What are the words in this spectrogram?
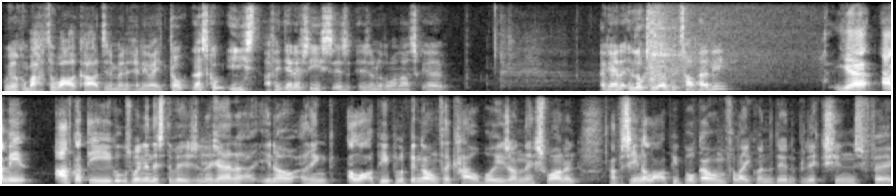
we'll come back to wild cards in a minute anyway. Go, let's go east. I think the NFC East is, is another one that's... Uh, again, it looks a little bit top heavy. Yeah, I mean, I've got the Eagles winning this division yes. again. You know, I think a lot of people have been going for the Cowboys on this one, and I've seen a lot of people going for like when they're doing the predictions for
